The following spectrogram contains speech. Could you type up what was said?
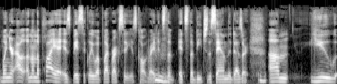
when you're out on the playa is basically what Black Rock City is called, right? It's Mm-hmm. the it's the beach, the sand, the desert. Um, you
